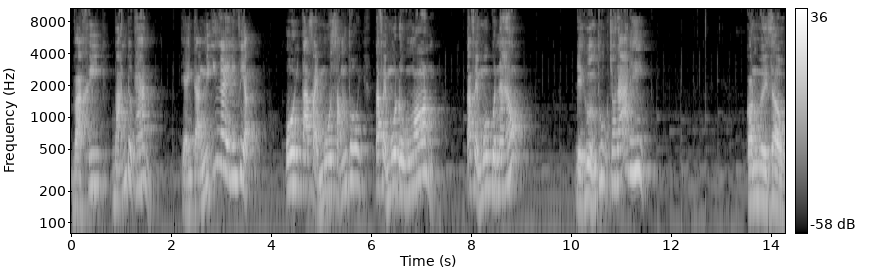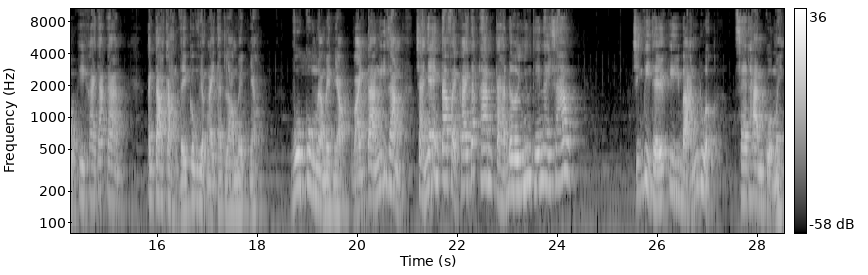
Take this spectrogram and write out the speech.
Và khi bán được than, thì anh ta nghĩ ngay đến việc, ôi, ta phải mua sắm thôi, ta phải mua đồ ngon ta phải mua quần áo để hưởng thụ cho đã đi. Còn người giàu khi khai thác than, anh ta cảm thấy công việc này thật là mệt nhọc, vô cùng là mệt nhọc. Và anh ta nghĩ rằng, chả nhẽ anh ta phải khai thác than cả đời như thế này sao? Chính vì thế khi bán được xe than của mình,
